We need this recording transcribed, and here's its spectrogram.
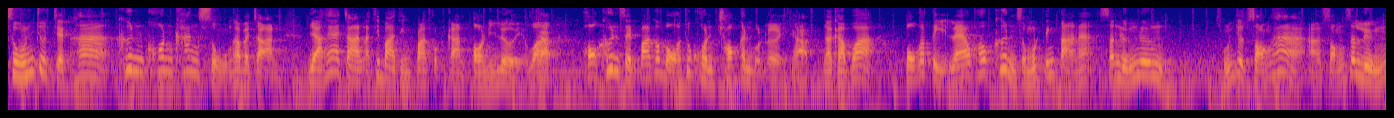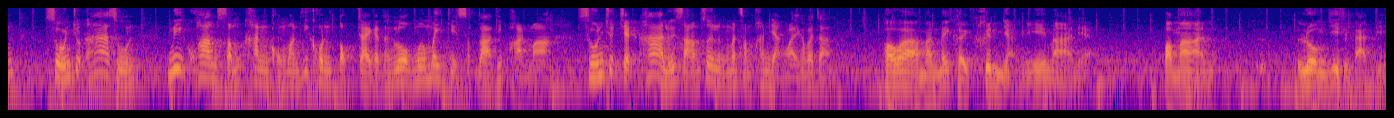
0.75 ขึ้นค่อนข้างสูงครับอาจารย์ อยากให้อาจารย์อธิบายถึงปรากฏการณ์ตอนนี้เลยว่าครับพอขึ้นเสร็จปั๊บก็บอกว่าทุกคนช็อกกันหมดเลยครับ นะครับว่าปกติแล้วเขาขึ้นสมมติติ้งต่างนะสลึงหนึ่ง0.25อ่าสองสลึง 0.50 นี่ความสำคัญของมันที่คนตกใจกันทั้งโลกเมื่อไม่กี่สัปดาห์ที่ผ่านมา 0.75 หรือ3สลึงมันสำคัญอย่างไรครับอาจารย์ เพราะว่ามันไม่เคยขึ้นอย่างนี้มาเนี่ยประมาณร่วม 28 ปี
